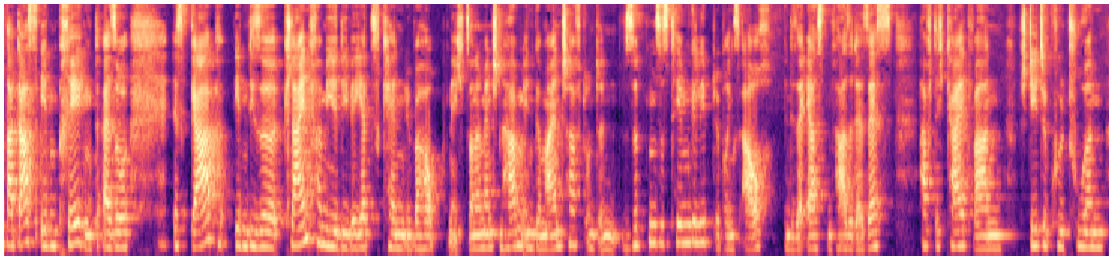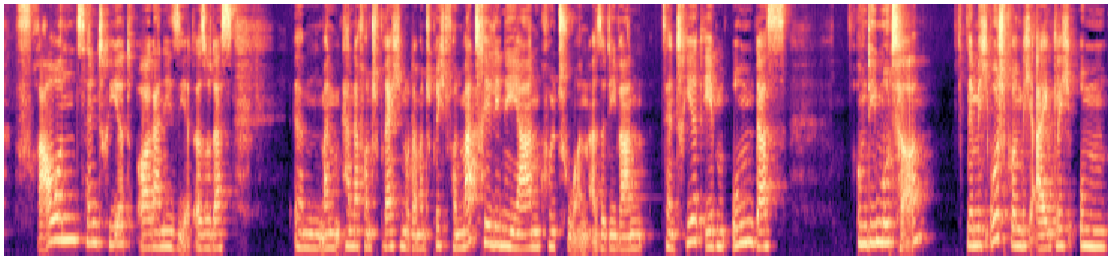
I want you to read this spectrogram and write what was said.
war das eben prägend. Also es gab eben diese Kleinfamilie, die wir jetzt kennen, überhaupt nicht, sondern Menschen haben in Gemeinschaft und in Sippensystemen gelebt, übrigens auch in dieser ersten Phase der Sess Sinnhaftigkeit waren Städtekulturen frauenzentriert organisiert. Also das ähm, man kann davon sprechen oder man spricht von matrilinearen Kulturen. Also die waren zentriert eben um das, um die Mutter, nämlich ursprünglich eigentlich um,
